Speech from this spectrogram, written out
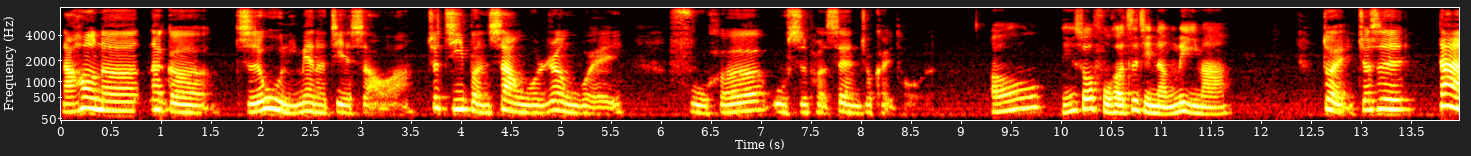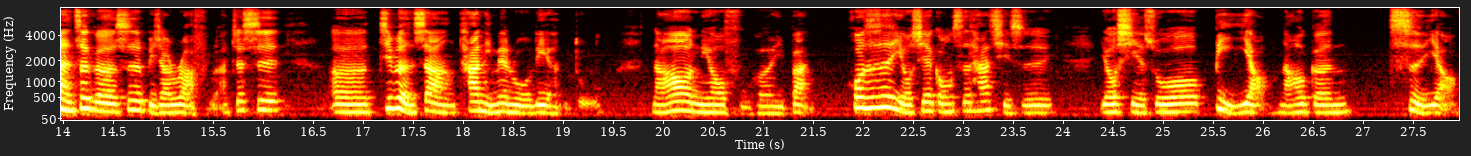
然后呢，那个。职务里面的介绍啊，就基本上我认为符合五十 percent 就可以投了。哦，您说符合自己能力吗？对，就是当然这个是比较 rough 啦，就是呃，基本上它里面罗列很多，然后你有符合一半，或者是有些公司它其实有写说必要，然后跟次要。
